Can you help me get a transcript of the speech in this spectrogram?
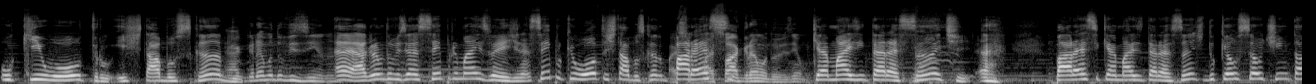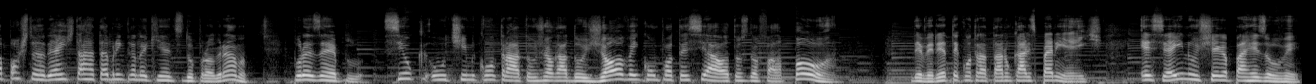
o que o outro está buscando. É a grama do vizinho, né? É, a grama do vizinho é sempre mais verde, né? Sempre o que o outro está buscando mas parece. Só, só a grama do vizinho? Que é mais interessante. é, parece que é mais interessante do que o seu time está apostando. E a gente estava até brincando aqui antes do programa. Por exemplo, se o, o time contrata um jogador jovem com potencial, o torcedor fala: porra, deveria ter contratado um cara experiente esse aí não chega para resolver.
